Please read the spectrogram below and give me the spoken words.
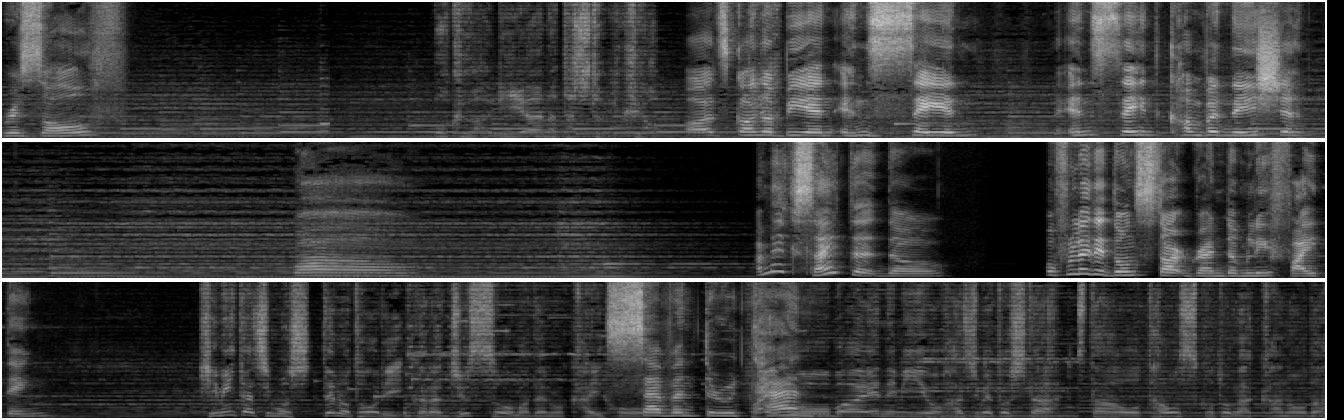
Resolve. Oh, it's gonna be an insane, insane combination. Wow. I'm excited though. Hopefully they don't start randomly fighting. 君たちも知っての通りから10層までの解放7 through 5オー 10. バーエネミーをはじめとしたスターを倒すことが可能だ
